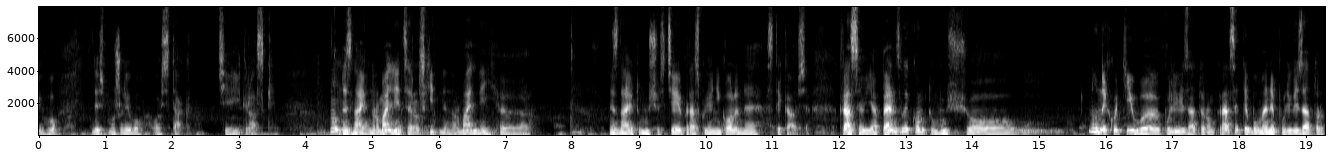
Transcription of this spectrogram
його десь, можливо, ось так, цієї краски. Ну, не знаю, нормальний це розхід, ненормальний. Е, не знаю, тому що з цією краскою я ніколи не стикався. Красив я пензликом, тому що ну, не хотів е, полівізатором красити, бо в мене полівізатор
